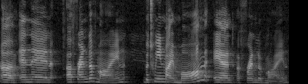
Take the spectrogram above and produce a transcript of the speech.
Um, and then a friend of mine between my mom and a friend of mine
